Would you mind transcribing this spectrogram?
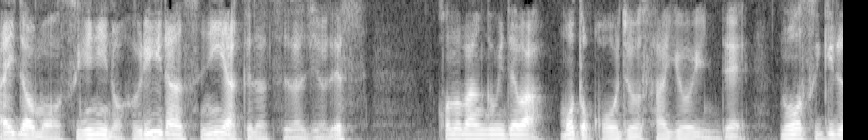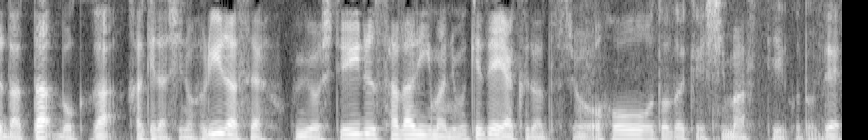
はいどうも杉にのフリーランスに役立つラジオです。この番組では元工場作業員でノースキルだった僕が駆け出しのフリーランスや副業しているサラリーマンに向けて役立つ情報をお届けします。ということで、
